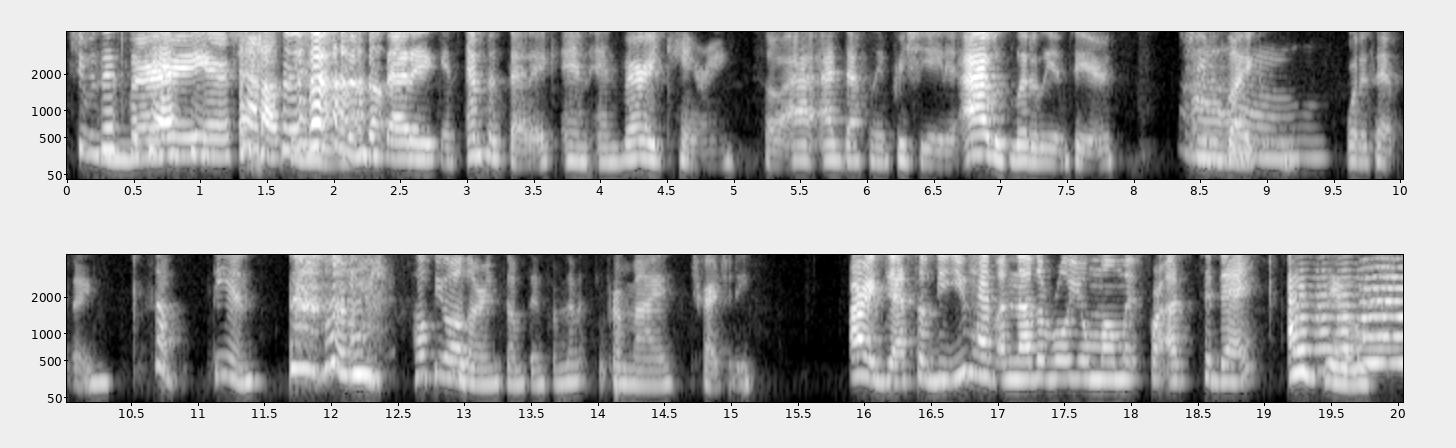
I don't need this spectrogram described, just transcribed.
She was Sister very cashier, shout out to you. sympathetic and empathetic and, and very caring. So I, I definitely appreciate it. I was literally in tears. She was like, "What is happening?" So the end. Hope you all learned something from the from my tragedy. All right, Jess. So do you have another royal moment for us today? I do.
